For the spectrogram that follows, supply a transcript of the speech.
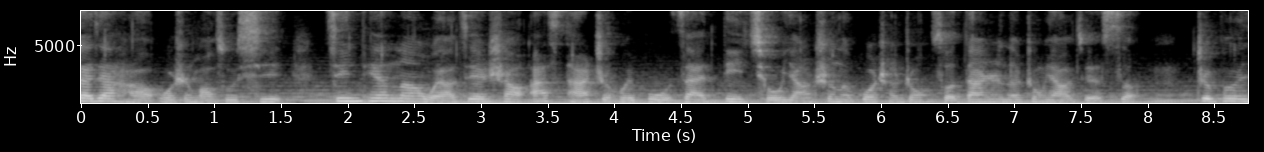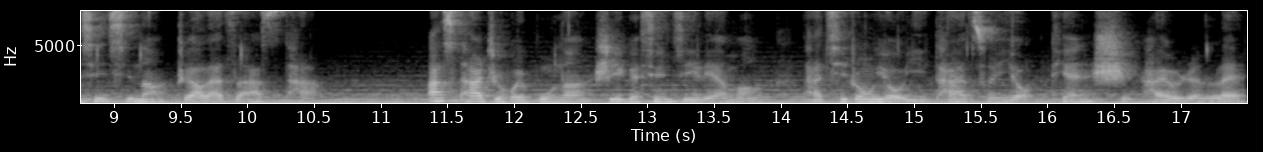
大家好，我是毛素西。今天呢，我要介绍阿斯塔指挥部在地球扬升的过程中所担任的重要角色。这部分信息呢，主要来自阿斯塔。阿斯塔指挥部呢，是一个星际联盟，它其中有以太存有、天使，还有人类。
